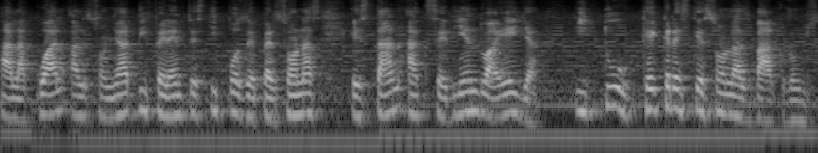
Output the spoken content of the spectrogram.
a la cual al soñar diferentes tipos de personas están accediendo a ella. ¿Y tú qué crees que son las backrooms?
